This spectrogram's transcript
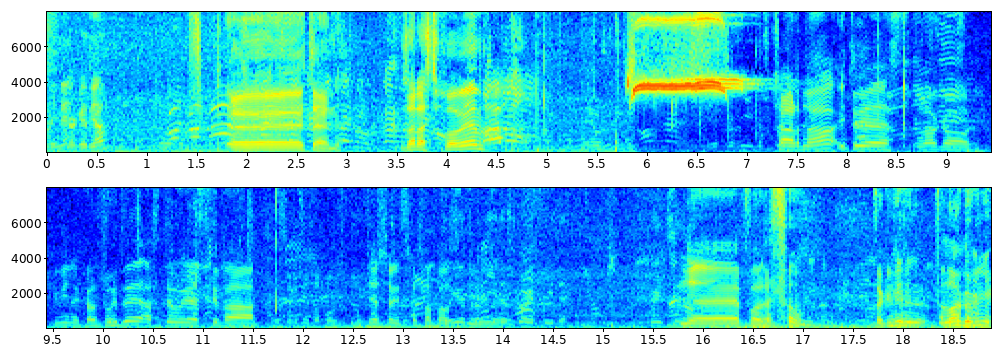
Fajne? Tragedia? Eee, ten. Zaraz ci powiem. Czarna i tu jest logo gminy Kolbudy, a z tyłu jest chyba pierwsze mistrzostwa Polski. Nie polecam. To, to logo gminy.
